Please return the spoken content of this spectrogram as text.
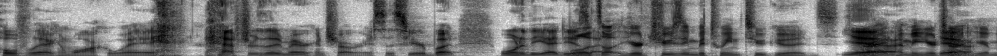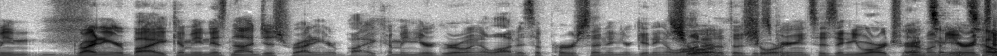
hopefully I can walk away after the American Trail Race this year. But one of the ideas well it's I- all, you're choosing between two goods Yeah, right? i mean you're yeah. trying i mean riding your bike i mean it's not just riding your bike i mean you're growing a lot as a person and you're getting a lot Sure, out of those sure. experiences and you are traveling it's, you're it's in helped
